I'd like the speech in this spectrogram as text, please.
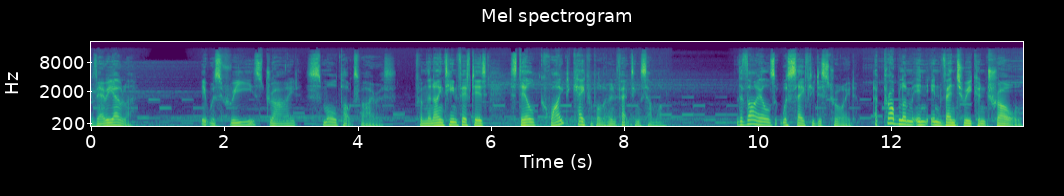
variola. It was freeze dried smallpox virus from the 1950s, still quite capable of infecting someone. The vials were safely destroyed. A problem in inventory control,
